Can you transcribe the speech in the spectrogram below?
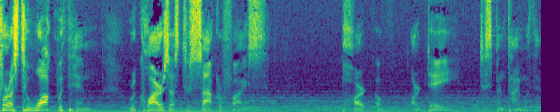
For us to walk with Him requires us to sacrifice part of our day to spend time with Him.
